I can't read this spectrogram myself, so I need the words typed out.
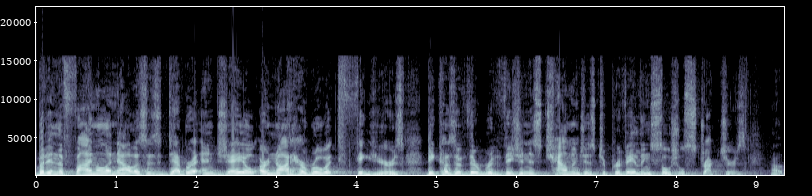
But in the final analysis, Deborah and Jael are not heroic figures because of their revisionist challenges to prevailing social structures. Now,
